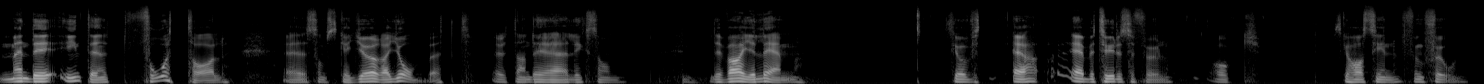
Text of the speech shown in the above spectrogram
men det är inte ett fåtal eh, som ska göra jobbet, utan det är liksom det är varje lem ska, är, är betydelsefull och ska ha sin funktion.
